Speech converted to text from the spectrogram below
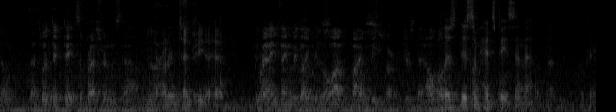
No, that's what dictates the pressure in this town. Need hundred and ten feet ahead. If anything, we'd like to go up five feet, just to help. Well, there's, there's some headspace in that. Um, okay.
